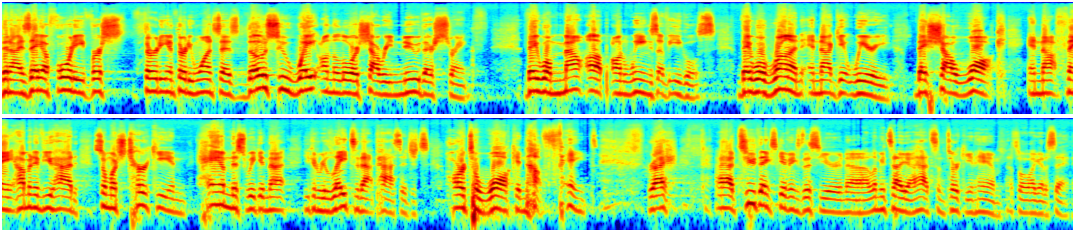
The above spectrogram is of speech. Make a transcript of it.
Then isaiah 40 verse 30 and 31 says, Those who wait on the Lord shall renew their strength. They will mount up on wings of eagles. They will run and not get weary. They shall walk and not faint. How many of you had so much turkey and ham this week and that you can relate to that passage? It's hard to walk and not faint, right? I had two Thanksgivings this year, and uh, let me tell you, I had some turkey and ham. That's all I got to say.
